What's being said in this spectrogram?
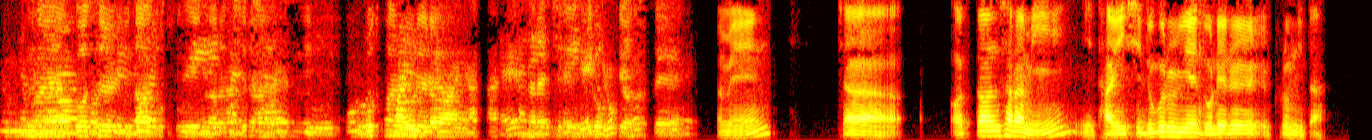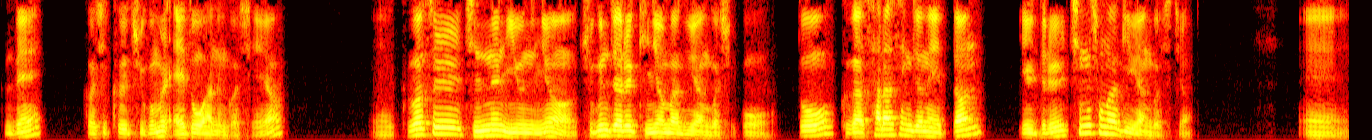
요나야 그것을 유다 족속에게 가르치라 하였으니 곧 활노래라 야살의 책에 기록되었으되 아멘. 자, 어떤 사람이 이 다윗이 누구를 위해 노래를 부릅니다. 근데 그것이 그 죽음을 애도하는 것이에요. 예, 그것을 짓는 이유는요, 죽은 자를 기념하기 위한 것이고, 또 그가 살아생전에 했던 일들을 칭송하기 위한 것이죠. 예,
